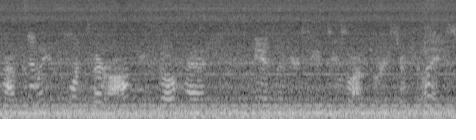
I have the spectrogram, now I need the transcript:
have. Once they're off, you go ahead and move your seats, use laboratory, stretch your legs.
